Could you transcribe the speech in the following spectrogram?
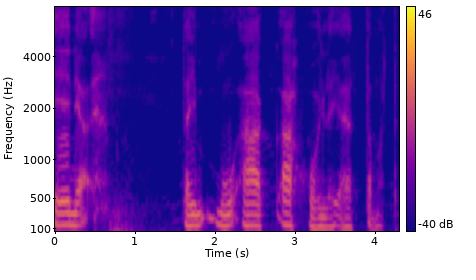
ene tai muu ahoille jättämättä.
